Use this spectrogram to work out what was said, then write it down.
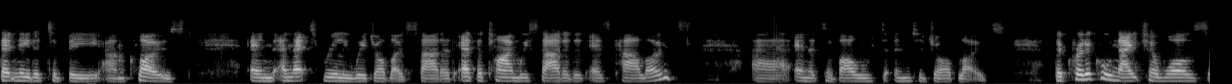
that needed to be um, closed. and and that's really where job loads started. At the time, we started it as carloads, uh, and it's evolved into job loads. The critical nature was,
